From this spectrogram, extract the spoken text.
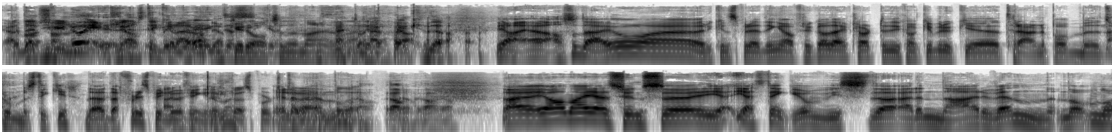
Ja, Det er de vil jo egentlig ha stikker der òg. Vi har ikke råd til det, nei. nei, nei. ikke. Ja, ja, altså Det er jo eh, ørkenspredning i Afrika. Det er klart De kan ikke bruke trærne på trommestikker. Det er derfor de spiller med fingrene. Eller hendene. Ja, ja, ja. Nei, ja, nei, jeg syns eh, jeg, jeg tenker jo hvis det er en nær venn Nå, nå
